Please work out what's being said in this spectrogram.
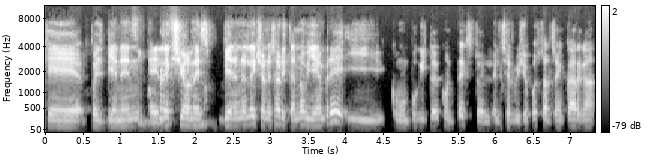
que pues vienen elecciones, vienen elecciones ahorita en noviembre y como un poquito de contexto, el, el servicio postal se encarga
